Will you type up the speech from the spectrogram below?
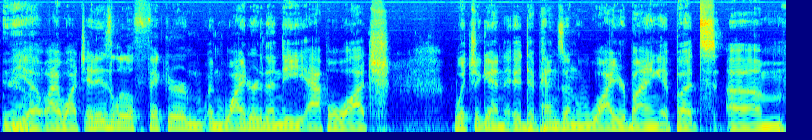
the Yeah. uh, iWatch. It is a little thicker and, and wider than the Apple Watch, which again, it depends on why you're buying it, but. Um,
